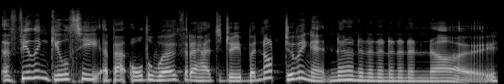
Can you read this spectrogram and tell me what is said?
uh, feeling guilty about all the work that I had to do, but not doing it. No, no, no, no, no, no, no, no.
